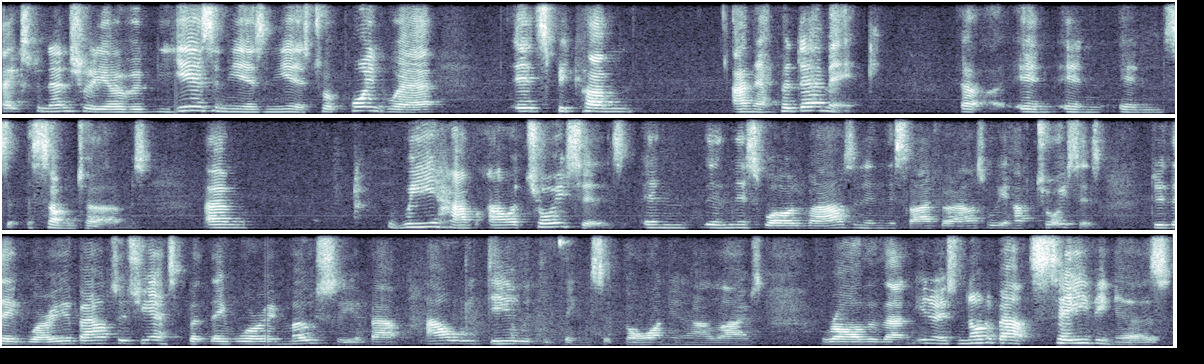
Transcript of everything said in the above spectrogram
exponentially over years and years and years to a point where it's become an epidemic uh, in in in some terms. Um, we have our choices in in this world of ours and in this life of ours. We have choices. Do they worry about us? Yes, but they worry mostly about how we deal with the things that go on in our lives, rather than you know. It's not about saving us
